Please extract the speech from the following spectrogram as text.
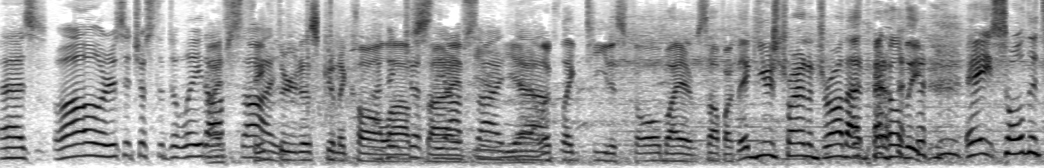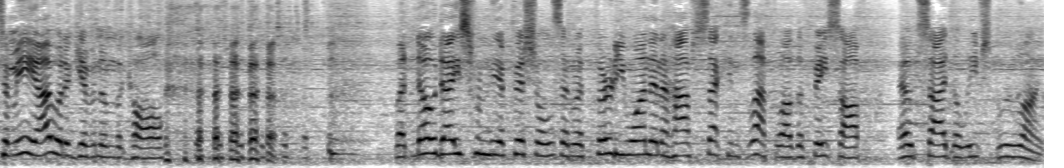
as well, or is it just a delayed I offside? think they're just going to I call think offside. just the here. offside, yeah. it looked like T just fell by himself. I think he was trying to draw that penalty. hey, sold it to me. I would have given him the call. but no dice from the officials, and with 31 and a half seconds left, we'll have the face-off outside the Leafs blue line.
